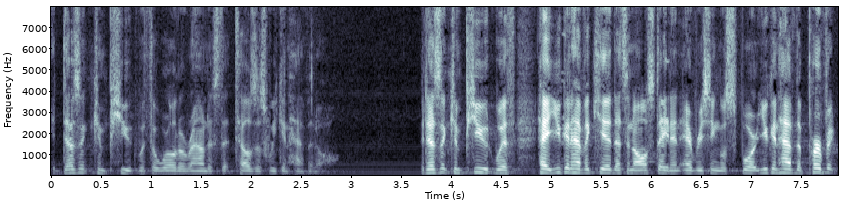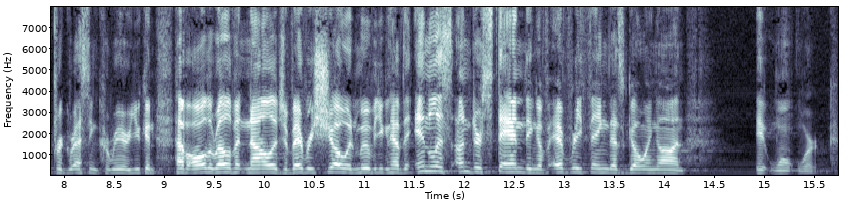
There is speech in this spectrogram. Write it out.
It doesn't compute with the world around us that tells us we can have it all. It doesn't compute with, hey, you can have a kid that's an all state in every single sport. You can have the perfect progressing career. You can have all the relevant knowledge of every show and movie. You can have the endless understanding of everything that's going on. It won't work.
